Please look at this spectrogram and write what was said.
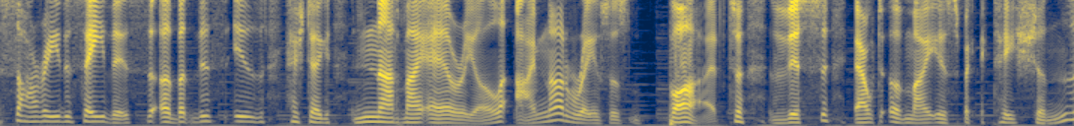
Sorry to say this, uh, but this is hashtag not my Ariel. I'm not racist, but this out of my expectations.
